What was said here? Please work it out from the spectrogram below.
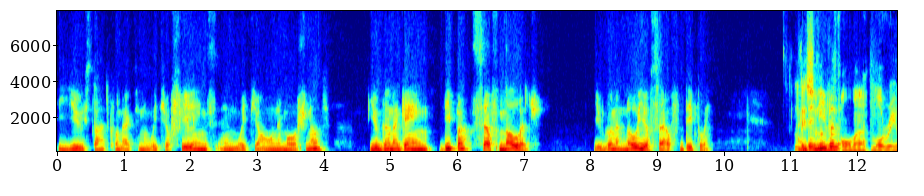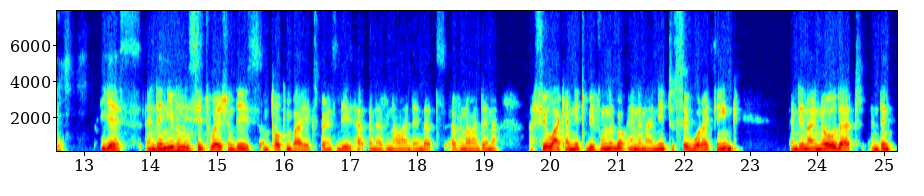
you start connecting with your feelings and with your own emotions, you're going to gain deeper self knowledge. You're going to know yourself deeply. Less of a even, performer, more real. Yes. And then, even in situation, this, I'm talking by experience, this happen every now and then. That every now and then I, I feel like I need to be vulnerable and then I need to say what I think. And then I know that, and then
